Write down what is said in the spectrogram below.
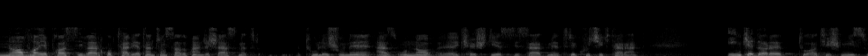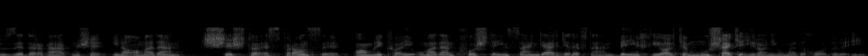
ناوهای پاسیور خب طبیعتا چون 150 60 متر طولشونه از اون ناو کشتی 300 متری کوچیک‌ترن. این که داره تو آتیش میسوزه داره غرق میشه اینا آمدن شش تا اسپرانس آمریکایی اومدن پشت این سنگر گرفتن به این خیال که موشک ایرانی اومده خورده به این.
